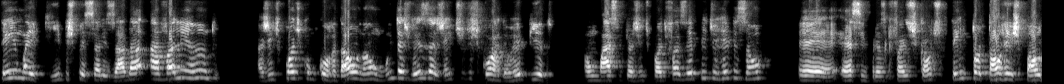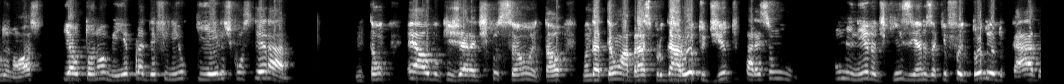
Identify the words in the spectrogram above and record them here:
tem uma equipe especializada avaliando. A gente pode concordar ou não, muitas vezes a gente discorda, eu repito. O máximo que a gente pode fazer é pedir revisão. É, essa empresa que faz os cálculos tem total respaldo nosso e autonomia para definir o que eles consideraram. Então, é algo que gera discussão e tal. Manda até um abraço para o garoto dito, parece um, um menino de 15 anos aqui, foi todo educado,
